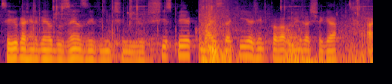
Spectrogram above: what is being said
Você viu que a gente ganhou 220 mil de XP, com mais daqui a gente provavelmente vai chegar a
